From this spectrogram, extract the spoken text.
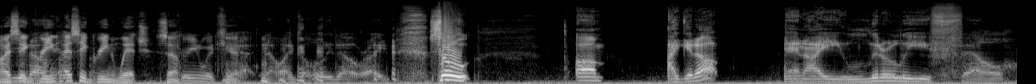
I say you know. green. I say Greenwich. So Greenwich, yeah. No, I totally know, right? So, um, I get up and I literally fell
